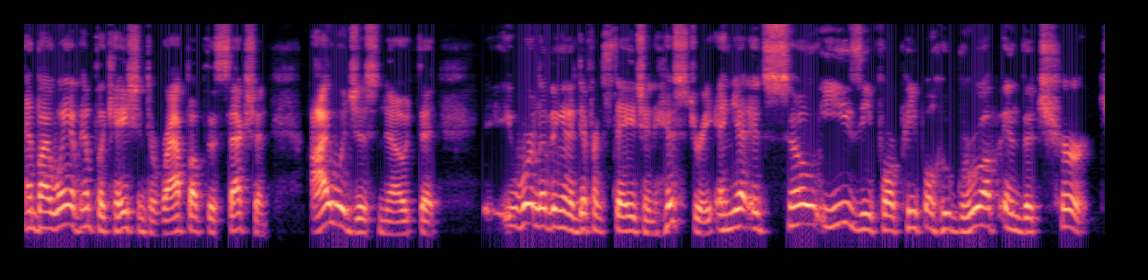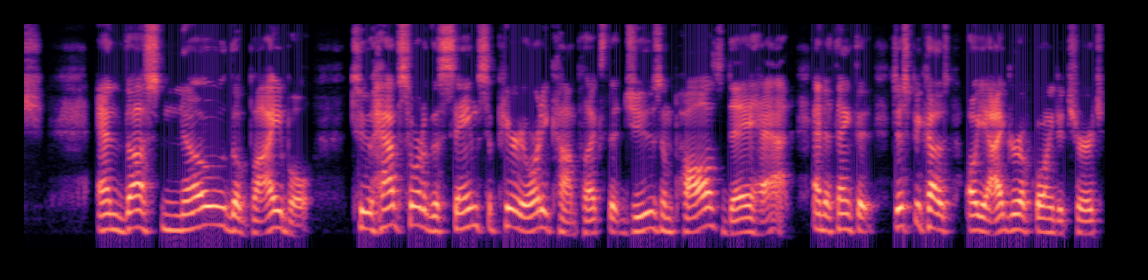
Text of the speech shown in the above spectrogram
And by way of implication, to wrap up this section, I would just note that we're living in a different stage in history, and yet it's so easy for people who grew up in the church and thus know the Bible to have sort of the same superiority complex that Jews in Paul's day had. And to think that just because, oh, yeah, I grew up going to church,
